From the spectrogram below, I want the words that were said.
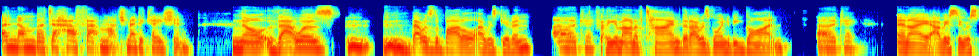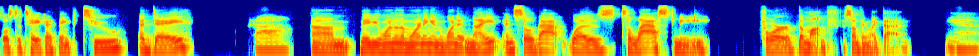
a number to have that much medication? No that was that was the bottle i was given oh, okay. for the amount of time that i was going to be gone. Oh, okay. And i obviously was supposed to take i think two a day. Oh um, maybe one in the morning and one at night. And so that was to last me for the month, something like that. Yeah.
